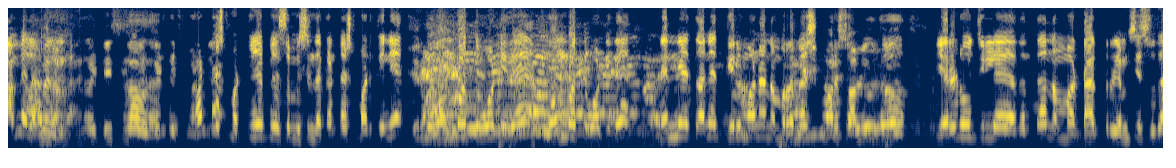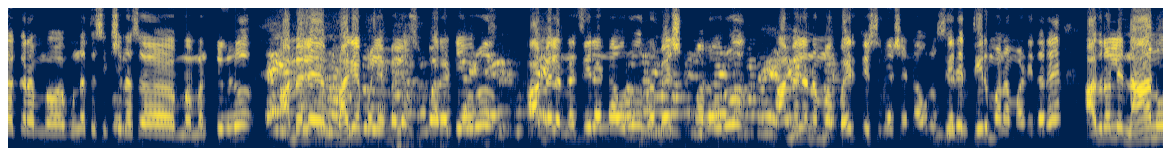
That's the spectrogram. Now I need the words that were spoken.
ಆಮೇಲೆ ಟಿಎಪಿಎಸ್ಎಂಎಸ್ ಕಂಟೆಸ್ಟ್ ಮಾಡಿ ಎಸ್ ಇಂದ ಕಂಟೆಸ್ಟ್ ಮಾಡ್ತೀನಿ. ಒಂಬತ್ತು ಓಟ್ ಇದೆ ಒಂಬತ್ತು ಓಟ್ ಇದೆ. ನಿನ್ನೆ ತಾನೇ ತೀರ್ಮಾನ ನಮ್ಮ ರಮೇಶ್ ಕುಮಾರ್ ಸ್ವಾಮಿ ಎರಡೂ ಜಿಲ್ಲೆಯಾದಂತ ನಮ್ಮ ಡಾಕ್ಟರ್ ಎಂ ಸಿ ಸುಧಾಕರ್ ಉನ್ನತ ಶಿಕ್ಷಣ ಮಂತ್ರಿಗಳು ಆಮೇಲೆ Bagepalli M L A Subbareddy ಅವರು ಆಮೇಲೆ ನಜೀರಣ್ಣ ಅವರು ರಮೇಶ್ ಕುಮಾರ್ ಅವರು ಆಮೇಲೆ ನಮ್ಮ ಬೈರ್ತಿ ಸುರೇಶ್ ಅಣ್ಣ ಅವರು ಸೇರಿ ತೀರ್ಮಾನ ಮಾಡಿದ್ದಾರೆ. ಅದರಲ್ಲಿ ನಾನು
